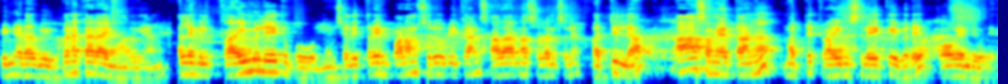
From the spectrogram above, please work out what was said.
പിന്നീട് അവ വിൽപ്പനക്കാരായി മാറുകയാണ്. അല്ലെങ്കിൽ ക്രൈമിലേക്ക് പോകുന്നു. വെച്ചാൽ ഇത്രയും പണം സ്വരൂപിക്കാൻ സാധാരണ സ്റ്റുഡൻസിന് പറ്റില്ല. ആ സമയത്താണ് മറ്റ് ക്രൈംസിലേക്ക് ഇവർ പോകേണ്ടി വരിക.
